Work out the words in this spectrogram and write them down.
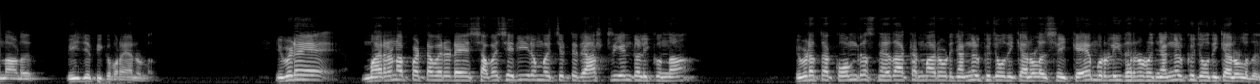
എന്നാണ് ബി ജെ പിക്ക് പറയാനുള്ളത്. ഇവിടെ മരണപ്പെട്ടവരുടെ ശവശരീരം വെച്ചിട്ട് രാഷ്ട്രീയം കളിക്കുന്ന ഇവിടുത്തെ കോൺഗ്രസ് നേതാക്കന്മാരോട് ഞങ്ങൾക്ക് ചോദിക്കാനുള്ളത് ശ്രീ കെ മുരളീധരനോട് ഞങ്ങൾക്ക് ചോദിക്കാനുള്ളത്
